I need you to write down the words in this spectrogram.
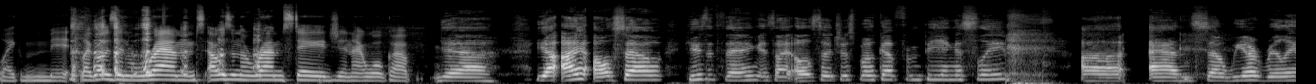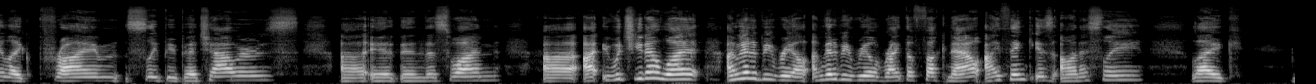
Like mid, like I was in REM. I was in the REM stage, and I woke up. Yeah. Yeah, I also here's the thing is I also just woke up from being asleep. Uh and so we are really like prime sleepy bitch hours uh in, in this one. Uh I which you know what? I'm to be real. I'm to be real right the fuck now. I think is honestly like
